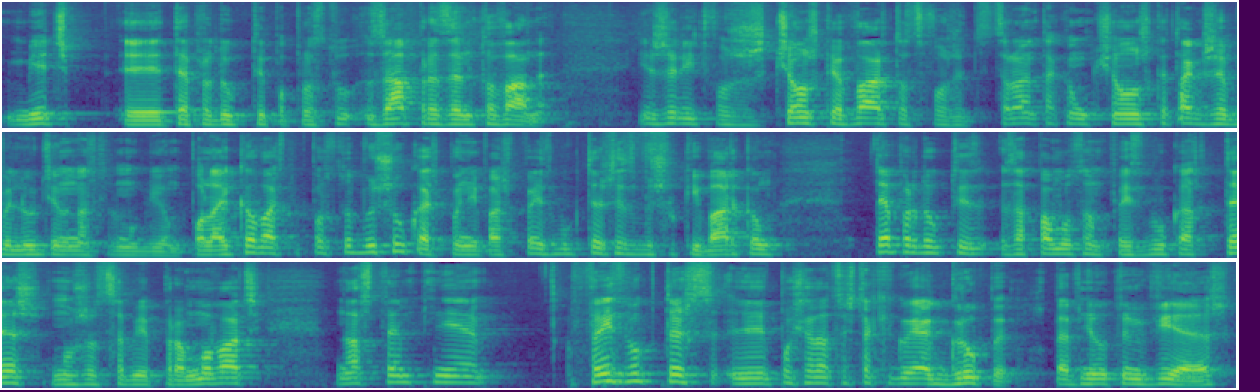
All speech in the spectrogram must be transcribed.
mieć y, te produkty po prostu zaprezentowane. Jeżeli tworzysz książkę, warto stworzyć stronę taką książkę, tak żeby ludzie na przykład mogli ją polajkować, po prostu wyszukać, ponieważ Facebook też jest wyszukiwarką. Te produkty za pomocą Facebooka też możesz sobie promować. Następnie Facebook też y, posiada coś takiego jak grupy, pewnie o tym wiesz,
